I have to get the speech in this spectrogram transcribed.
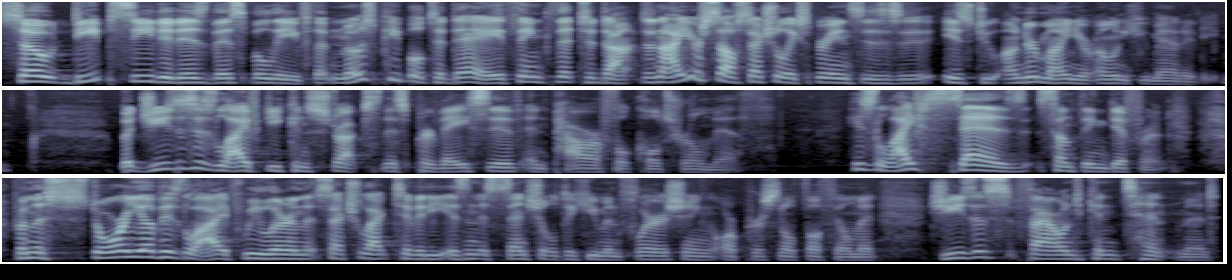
So deep seated is this belief that most people today think that to deny yourself sexual experiences is, is to undermine your own humanity. But Jesus' life deconstructs this pervasive and powerful cultural myth. His life says something different. From the story of his life, we learn that sexual activity isn't essential to human flourishing or personal fulfillment. Jesus found contentment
